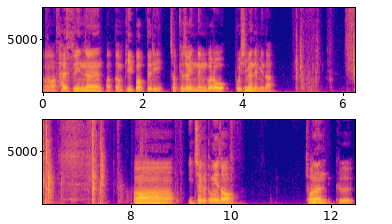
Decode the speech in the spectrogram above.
어, 살 수 있는 어떤 비법들이 적혀져 있는 거로 보시면 됩니다. 어, 이 책을 통해서 저는 그,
